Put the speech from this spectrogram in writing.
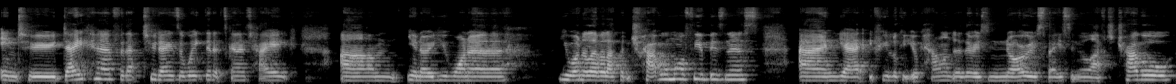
into daycare for that two days a week that it's going to take. Um, you know you want to you want to level up and travel more for your business. And yet, if you look at your calendar there is no space in your life to travel.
